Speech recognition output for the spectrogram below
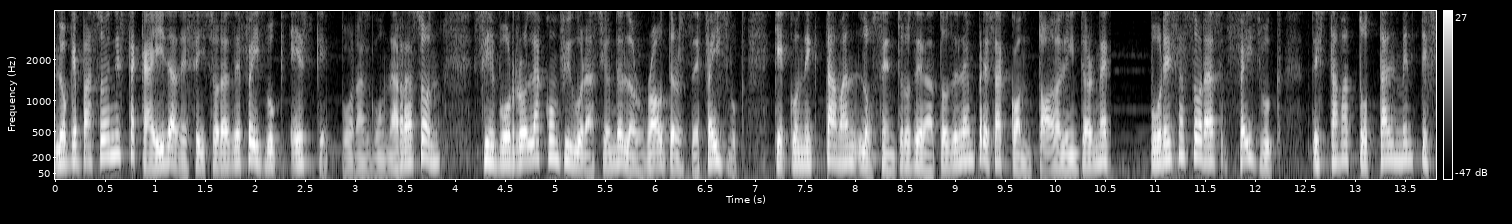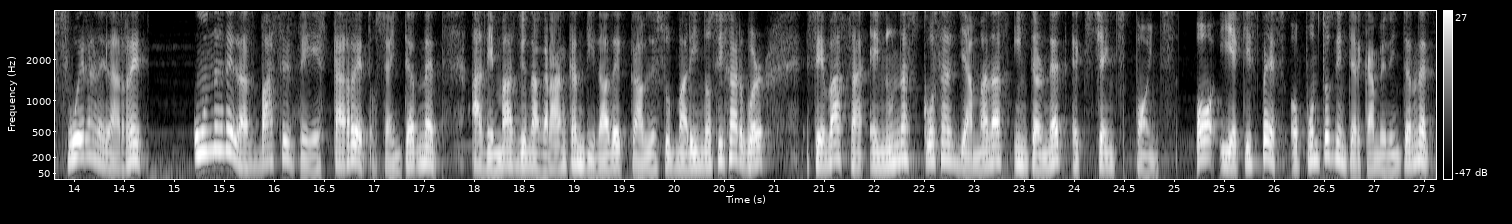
Lo que pasó en esta caída de 6 horas de Facebook es que, por alguna razón, se borró la configuración de los routers de Facebook que conectaban los centros de datos de la empresa con todo el Internet. Por esas horas, Facebook estaba totalmente fuera de la red una de las bases de esta red, o sea, Internet, además de una gran cantidad de cables submarinos y hardware, se basa en unas cosas llamadas Internet Exchange Points, o IXPs, o puntos de intercambio de Internet,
